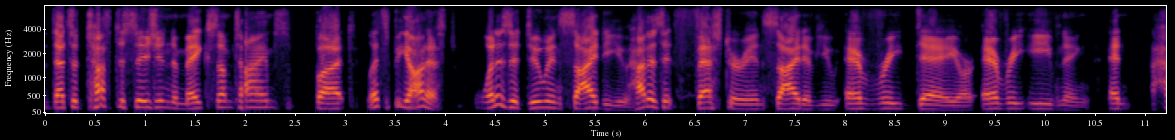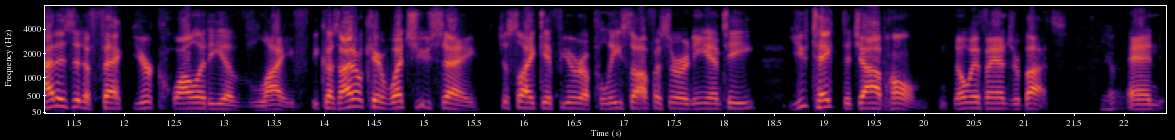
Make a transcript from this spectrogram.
that's a tough decision to make sometimes, but let's be honest. What does it do inside to you? How does it fester inside of you every day or every evening? And how does it affect your quality of life? Because I don't care what you say, just like if you're a police officer or an EMT, you take the job home. No ifs, ands, or buts. Yep. And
